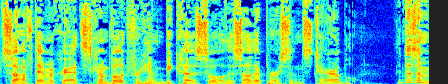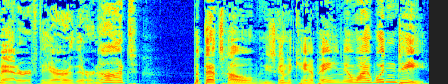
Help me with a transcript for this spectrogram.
soft Democrats to come vote for him because, well, this other person's terrible. It doesn't matter if they are there or not. But that's how he's going to campaign, and why wouldn't he?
